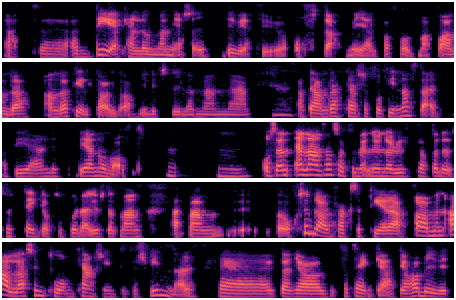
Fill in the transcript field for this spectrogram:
Att, eh, att det kan lugna ner sig, det vet vi ju ofta med hjälp av FODMAP och andra, andra tilltag då, i livsstilen. Men eh, mm. att det andra kanske får finnas där, att det är, det är normalt. Mm. Och sen en annan sak, som nu när du pratade så tänkte jag också på det där just att man, att man också ibland får acceptera att ja, men alla symptom kanske inte försvinner. Eh, utan jag får tänka att jag har blivit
